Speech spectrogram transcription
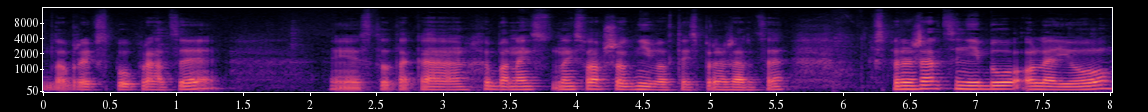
dobrej współpracy. Jest to taka chyba najs- najsłabsze ogniwo w tej sprężarce. W sprężarce nie było oleju,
